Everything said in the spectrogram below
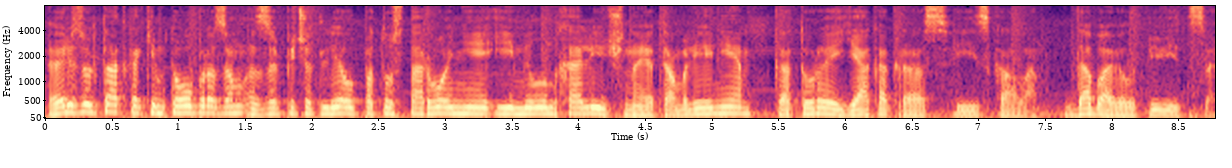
Результат каким-то образом запечатлел потустороннее и меланхоличное томление, которое я как раз и искала, добавила певица.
